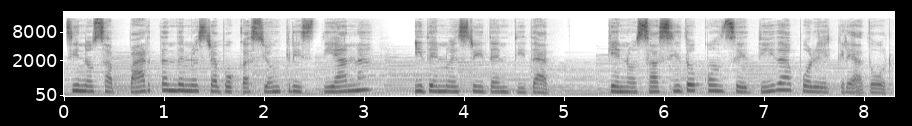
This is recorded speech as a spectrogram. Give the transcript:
si nos apartan de nuestra vocación cristiana y de nuestra identidad que nos ha sido concedida por el Creador.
